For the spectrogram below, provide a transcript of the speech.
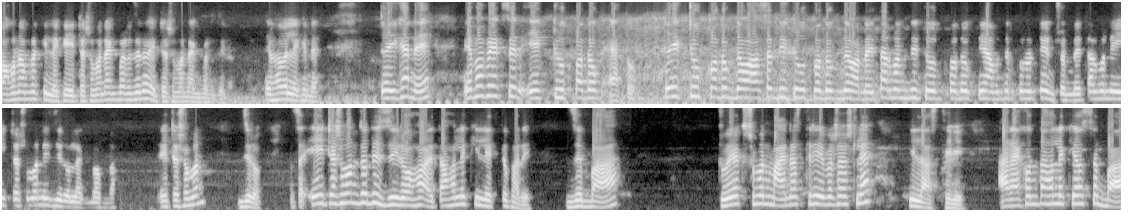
তখন আমরা কি লিখি? এটা সমান একবার জিরো এটা সমান একবার জিরো এভাবে লিখি না। তো এখানে, এভাবে এক্সের একটি উৎপাদক এত। তো একটি উৎপাদক দেওয়া আছে, দ্বিতীয় উৎপাদক দেওয়া নাই। তার মানে দ্বিতীয় উৎপাদক নিয়ে আমাদের কোনো টেনশন নেই। তার মানে এইটা সমানই জিরো লাগবে আমরা। এইটা সমান জিরো আচ্ছা এইটা সমান যদি জিরো হয়, তাহলে কি লিখতে পারি? যে বা টু এক্স সমান মাইনাস থ্রি এবার আসলে প্লাস থ্রি আর এখন তাহলে কি হচ্ছে? বা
